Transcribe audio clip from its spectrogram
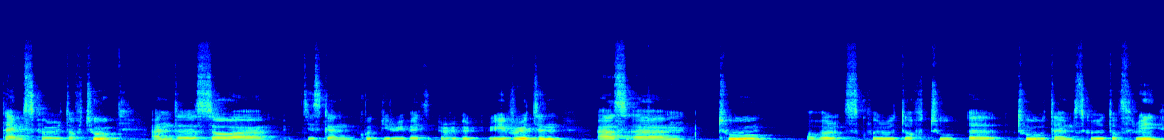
times square root of 2. And uh, so uh, this can could be rewritten as um, 2 over square root of 2, uh, 2 times square root of 3.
